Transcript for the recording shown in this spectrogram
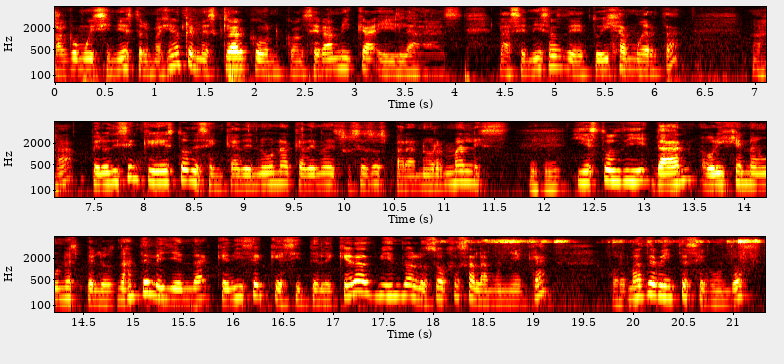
algo muy siniestro. Imagínate mezclar con, con cerámica y las, las cenizas de tu hija muerta. Ajá. Pero dicen que esto desencadenó una cadena de sucesos paranormales. Y estos dan origen a una espeluznante leyenda que dice que si te le quedas viendo a los ojos a la muñeca por más de 20 segundos,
